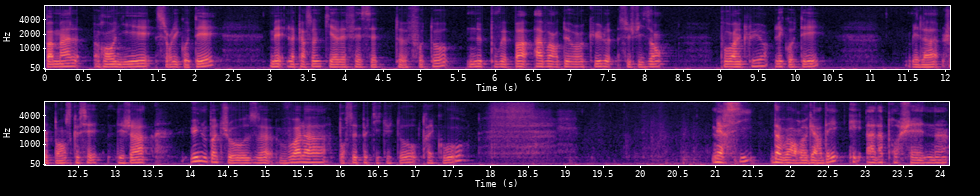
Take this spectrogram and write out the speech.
pas mal rogné sur les côtés, mais la personne qui avait fait cette photo ne pouvait pas avoir de recul suffisant pour inclure les côtés. Mais là, je pense que c'est déjà une bonne chose. Voilà pour ce petit tuto très court. Merci d'avoir regardé et à la prochaine.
